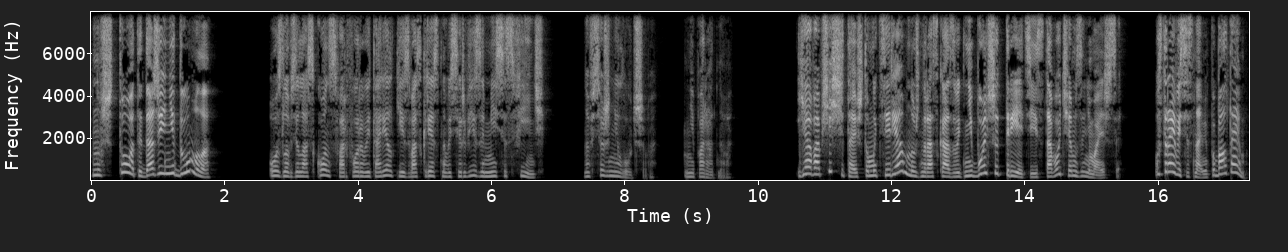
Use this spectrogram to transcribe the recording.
«Ну что ты, даже и не думала!» Озла взяла скон с фарфоровой тарелки из воскресного сервиза миссис Финч, но все же не лучшего, не парадного. «Я вообще считаю, что матерям нужно рассказывать не больше трети из того, чем занимаешься. Устраивайся с нами, поболтаем».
